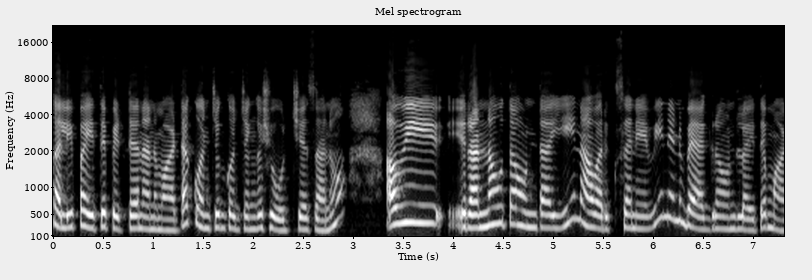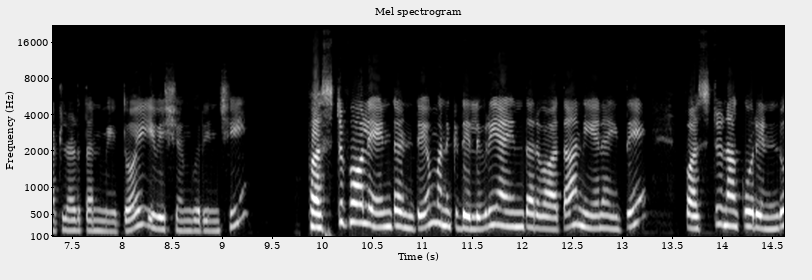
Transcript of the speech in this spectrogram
కలిపి అయితే పెట్టాను అనమాట కొంచెం కొంచెంగా షూట్ చేశాను. అవి రన్ అవుతూ ఉంటాయి నా వర్క్స్ అనేవి. నేను బ్యాక్గ్రౌండ్లో అయితే మాట్లాడతాను మీతో ఈ విషయం గురించి. ఫస్ట్ ఆఫ్ ఆల్ ఏంటంటే మనకి డెలివరీ అయిన తర్వాత నేనైతే ఫస్ట్ నాకు రెండు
